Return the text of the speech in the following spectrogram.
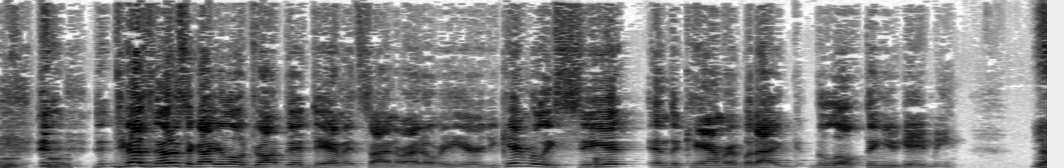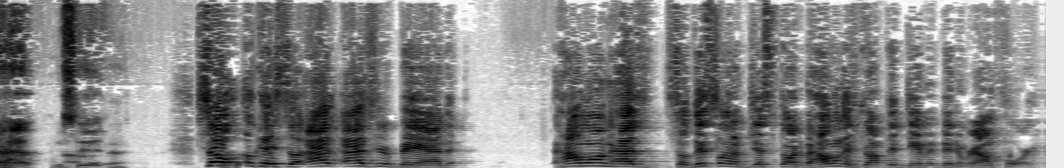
did, did you guys notice I got your little Drop Dead Dammit sign right over here? You can't really see it in the camera, but I the little thing you gave me. Yeah. you see it. So okay, so as as your band, how long has so this lineup just started? But how long has Drop Dead Dammit been around for?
